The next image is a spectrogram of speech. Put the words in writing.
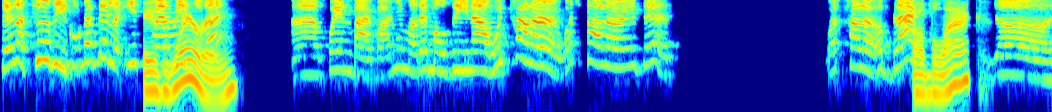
Thế là chưa gì cũng đã biết là is, is wearing, wearing À, quen bài quá nhưng mà đây màu gì nào? Which color? What color is this? What color? A black. a black Giờ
